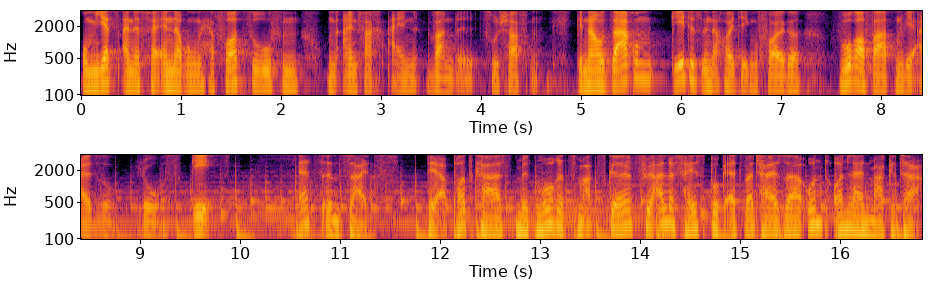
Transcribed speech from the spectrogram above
um jetzt eine Veränderung hervorzurufen und einfach einen Wandel zu schaffen? Genau darum geht es in der heutigen Folge Worauf warten wir also? Los geht's! Ads Insights, der Podcast mit Moritz Matzke für alle Facebook-Advertiser und Online-Marketer.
